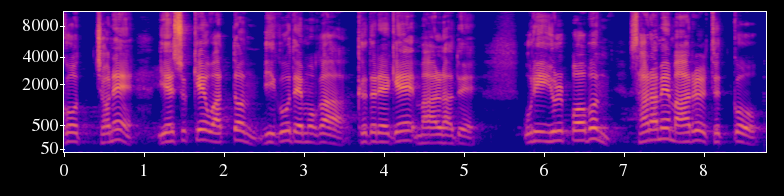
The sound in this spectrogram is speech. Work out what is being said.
곧 전에 예수께 왔던 니고데모가 그들에게 말하되 우리 율법은 사람의 말을 듣고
